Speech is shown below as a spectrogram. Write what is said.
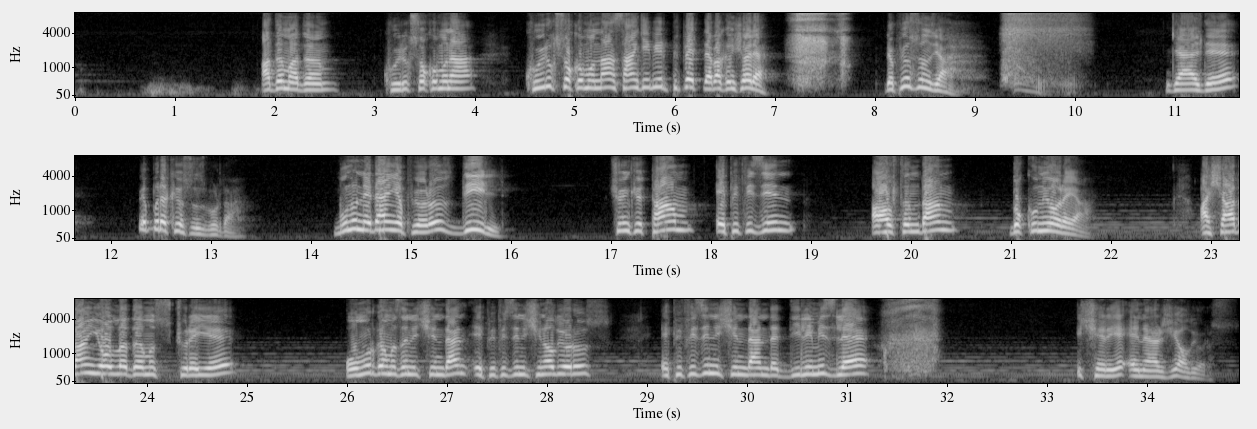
adım adım kuyruk sokumuna kuyruk sokumundan sanki bir pipetle bakın şöyle yapıyorsunuz ya geldi ve bırakıyorsunuz burada. Bunu neden yapıyoruz? Dil. Çünkü tam epifizin altından dokunuyor oraya. Aşağıdan yolladığımız küreyi omurgamızın içinden epifizin içine alıyoruz. Epifizin içinden de dilimizle içeriye enerji alıyoruz.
